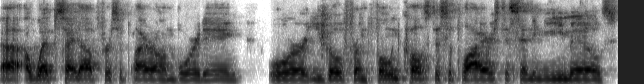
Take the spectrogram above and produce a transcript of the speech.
Uh, a website up for supplier onboarding, or you go from phone calls to suppliers to sending emails,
